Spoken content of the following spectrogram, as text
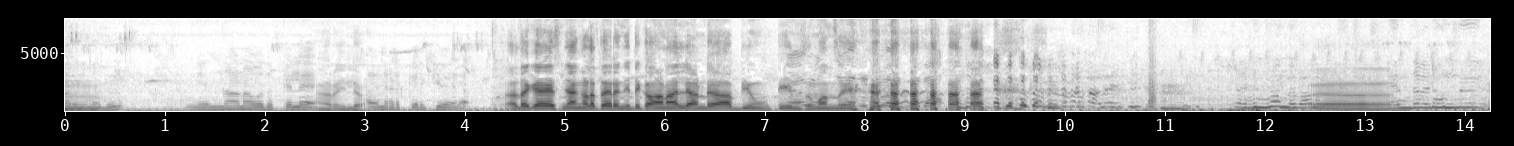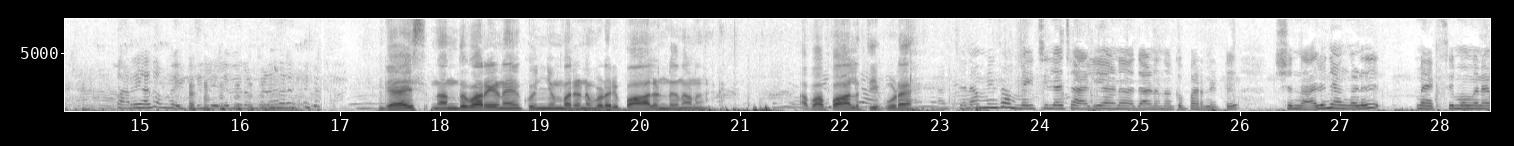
പറയുന്നത്. അറിയില്ല. അതെ ഗേസ് ഞങ്ങളെ തെരഞ്ഞിട്ട് കാണാനില്ലാണ്ട് അബിയും ടീംസും വന്ന്. ഗേസ് നന്ദു പറയണേ കുഞ്ഞും പറയണ ഇവിടെ ഒരു പാലുണ്ട് എന്നാണ് അപ്പൊ ആ പാലത്തിൽ കൂടെ അച്ഛനമ്മയും സമ്മതിച്ചില്ല ചളിയാണ് അതാണെന്നൊക്കെ പറഞ്ഞിട്ട്. പക്ഷെ എന്നാലും ഞങ്ങൾ മാക്സിമം ഇങ്ങനെ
